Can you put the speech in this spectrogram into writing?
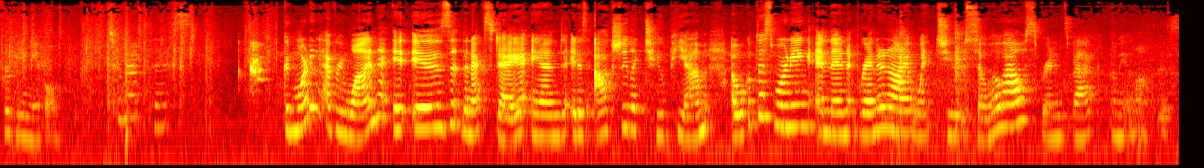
for being able to wrap this. Good morning, everyone. It is the next day and it is actually like 2 p.m. I woke up this morning and then Brandon and I went to Soho House. Brandon's back. Let me unlock this.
